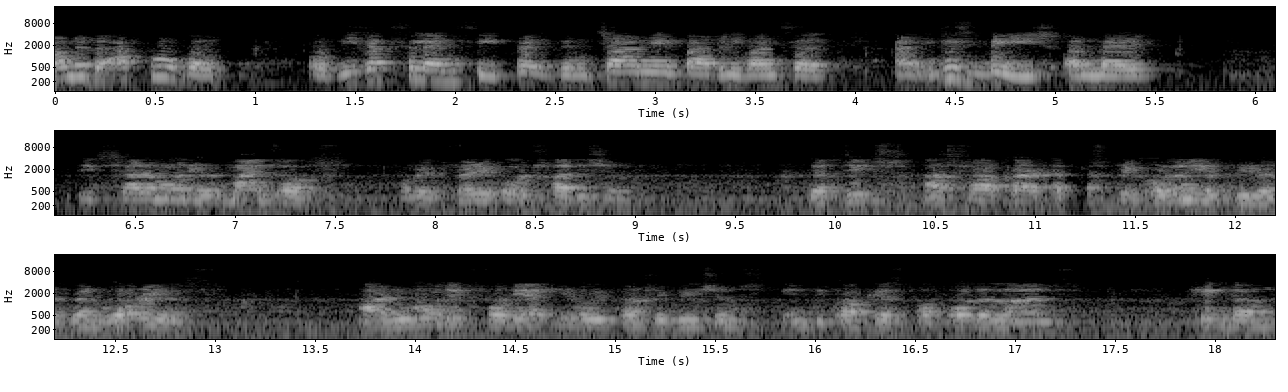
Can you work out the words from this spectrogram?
under the approval of His Excellency President Jammeh Babili Mansa, and it is based on merit. This ceremony reminds us of a very old tradition that dates as far back as pre-colonial period when warriors are rewarded for their heroic contributions in the conquest of other lands, kingdoms,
